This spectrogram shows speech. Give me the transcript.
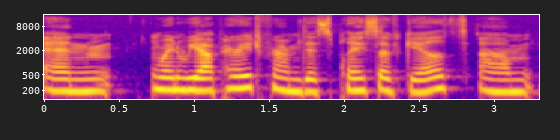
And when we operate from this place of guilt, um,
